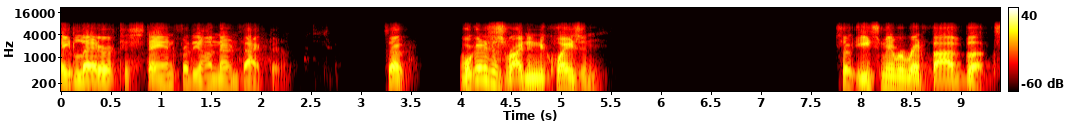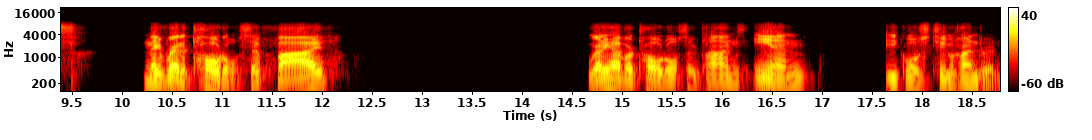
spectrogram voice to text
a letter to stand for the unknown factor. So we're going to just write an equation. So each member read five books, and they've read a total. So five we already have our total, so times n equals 200.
